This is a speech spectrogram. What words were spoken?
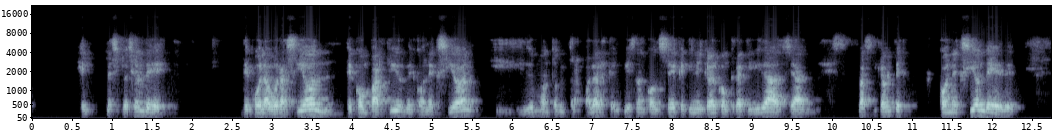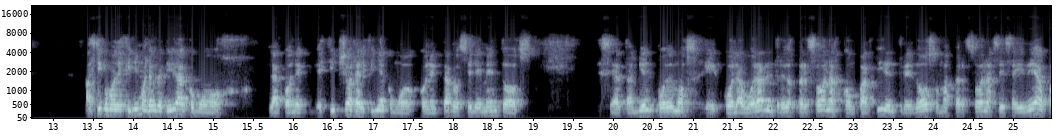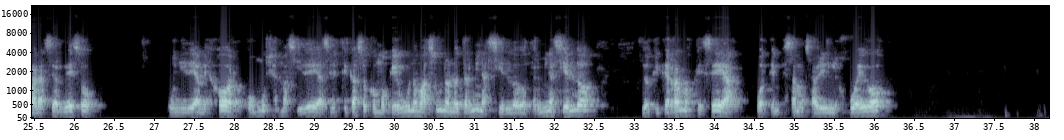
la situación de, colaboración, de compartir, de conexión y, de un montón de otras palabras que empiezan con C que tienen que ver con creatividad. O sea, es básicamente conexión de, así como definimos la creatividad como la Steve Jobs la definía como conectar dos elementos, o sea, también podemos eh, colaborar entre dos personas, compartir entre dos o más personas esa idea para hacer de eso una idea mejor o muchas más ideas. En este caso, como que uno más uno no termina siendo dos, termina siendo lo que querramos que sea, porque empezamos a abrir el juego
